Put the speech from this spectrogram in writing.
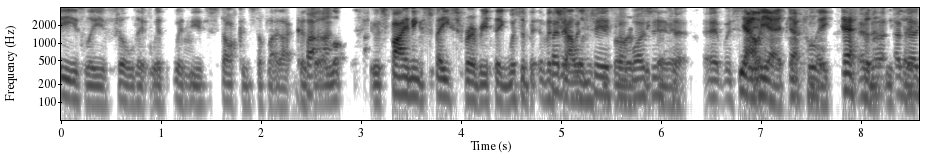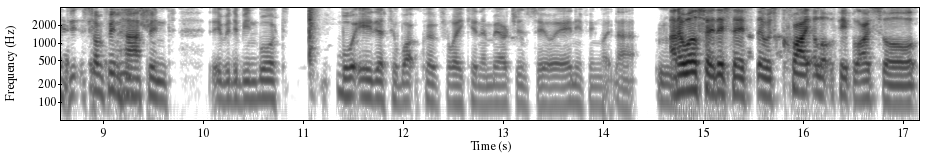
Easily filled it with with hmm. your stock and stuff like that because a lot. It was finding space for everything was a bit of a But it challenge. was safer, wasn't it? It was Yeah, oh yeah, people. definitely, If- uh, definitely. If, uh, if something happened, it would have been more more area to work with, like an emergency or anything like that. And I will say this: there's, there was quite a lot of people I saw.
